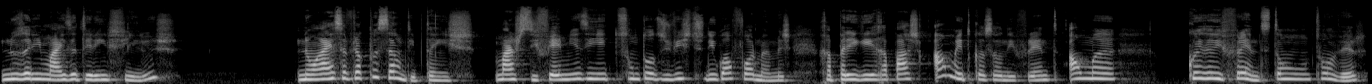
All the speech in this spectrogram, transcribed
nos animais a terem filhos, não há essa preocupação. Tipo, tens machos e fêmeas e são todos vistos de igual forma, mas rapariga e rapaz, há uma educação diferente, há uma coisa diferente. Estão, estão a ver?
